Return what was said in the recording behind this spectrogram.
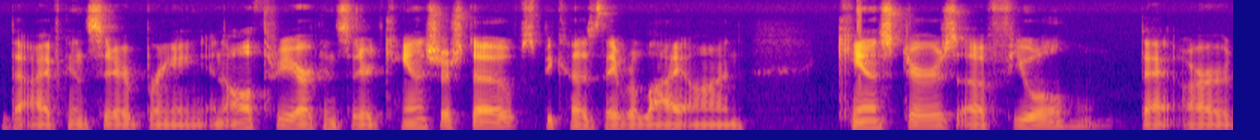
that I've considered bringing, and all three are considered canister stoves because they rely on canisters of fuel that are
